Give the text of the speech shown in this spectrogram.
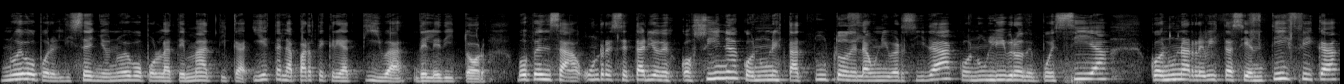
Nuevo por el diseño, nuevo por la temática, y esta es la parte creativa del editor. Vos pensás un recetario de cocina con un estatuto de la universidad, con un libro de poesía, con una revista científica,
